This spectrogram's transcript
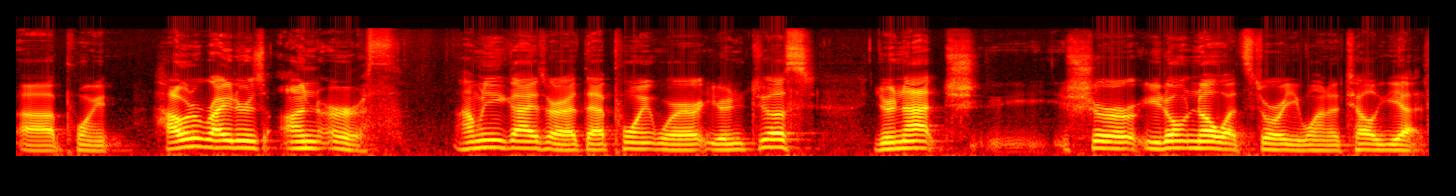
uh, point. How do writers unearth? How many of you guys are at that point where you're just, you're not sure, you don't know what story you want to tell yet,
